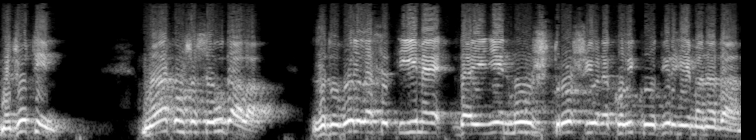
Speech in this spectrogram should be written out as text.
Međutim, nakon što se udala, zadovoljila se time da je njen muž trošio nekoliko dirhema na dan.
